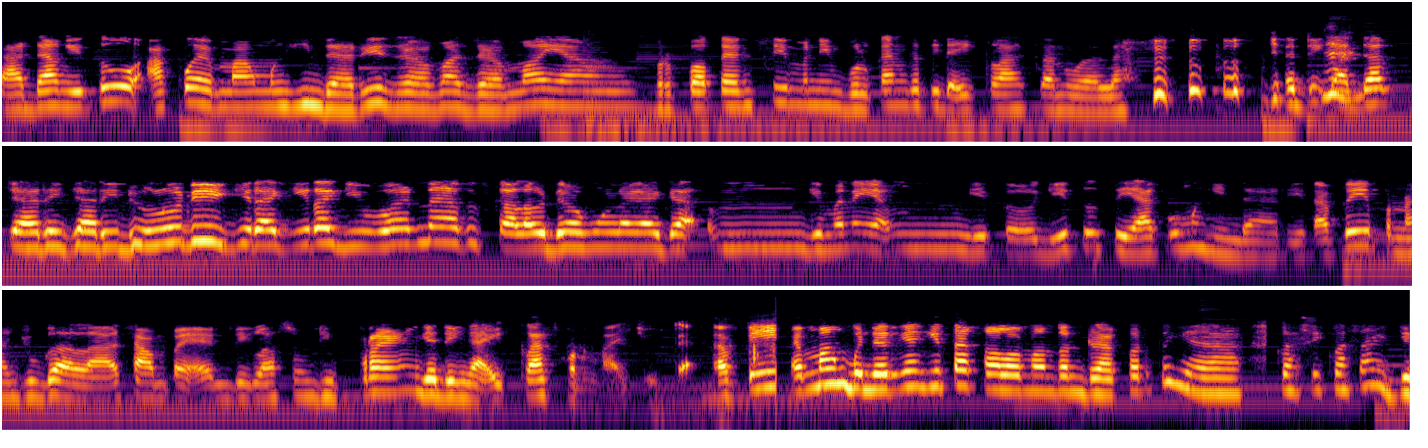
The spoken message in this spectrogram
kadang itu aku emang menghindari drama-drama yang berpotensi menimbulkan ketidakikhlasan wala. Jadi kadang cari-cari dulu nih kira-kira gimana terus kalau udah mulai agak hmm, gimana ya? Hmm, gitu. Gitu sih aku menghindari. Tapi pernah juga lah sampai ending langsung di prank jadi nggak ikhlas pernah juga. Tapi emang benernya kita kalau nonton drakor tuh ya ikhlas-ikhlas aja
